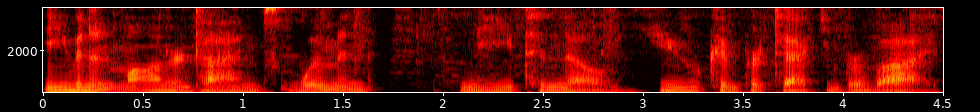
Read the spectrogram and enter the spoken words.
Even in modern times, women need to know you can protect and provide.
